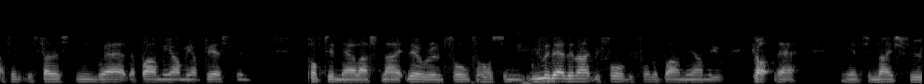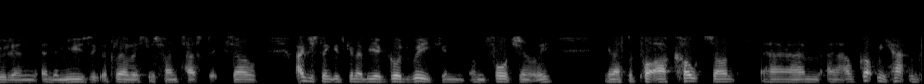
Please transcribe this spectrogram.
I think the Featherston where the Barmy Army are based and popped in there last night. They were in full force, and we were there the night before before the Barmy Army got there. We had some nice food and, and the music, the playlist was fantastic. So I just think it's going to be a good week. And unfortunately, you have to put our coats on. Um, and I've got my hat and,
